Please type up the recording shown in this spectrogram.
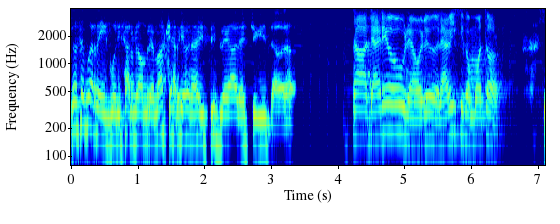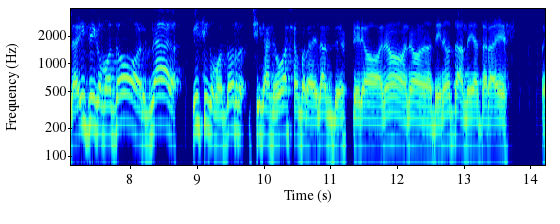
no se puede ridiculizar un hombre más que arriba de una bici plegable chiquita, bro. No, te agrego una, boludo. La bici con motor. La bici con motor, claro. Bici con motor, chicas, no vayan para adelante. Pero no, no, no, te nota media taradez. Sí.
